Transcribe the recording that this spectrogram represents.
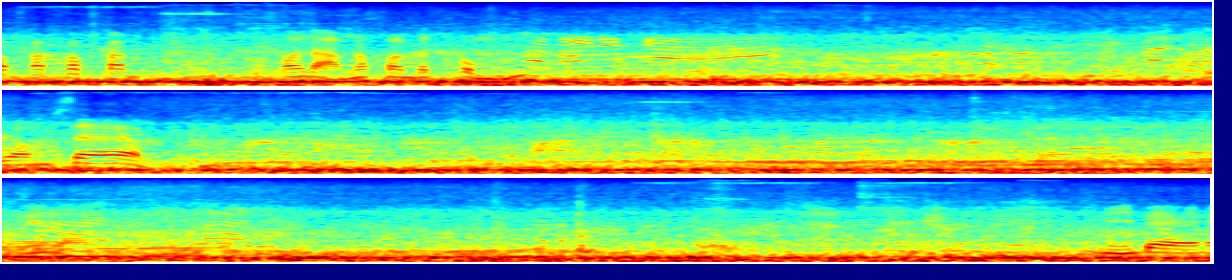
ปั๊บปั๊บปั๊บปั๊บเขาหลามนครปฐมยำแซ่บนี่เหรอหมีแบร์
